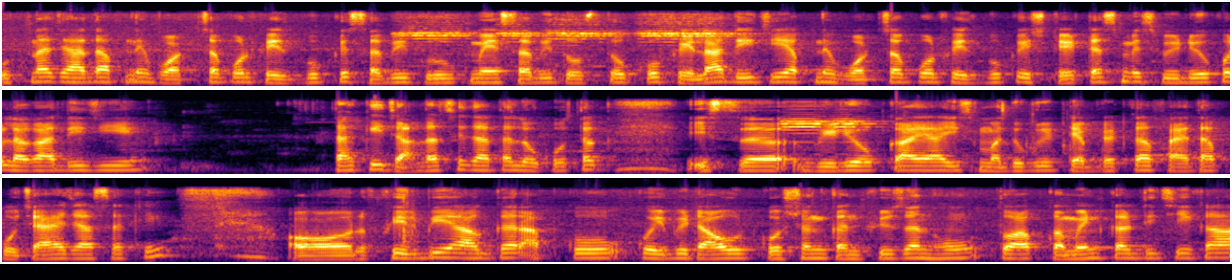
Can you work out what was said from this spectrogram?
उतना ज़्यादा अपने व्हाट्सअप और फेसबुक के सभी ग्रुप में सभी दोस्तों को फैला दीजिए, अपने व्हाट्सअप और फेसबुक के स्टेटस में इस वीडियो को लगा दीजिए। ताकि ज़्यादा से ज़्यादा लोगों तक इस वीडियो का या इस मधुग्री टेबलेट का फ़ायदा पहुँचाया जा सके। और फिर भी अगर आपको कोई भी डाउट, क्वेश्चन, कन्फ्यूज़न हो तो आप कमेंट कर दीजिएगा।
